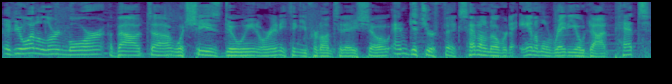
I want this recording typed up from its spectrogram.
If you want to learn more about uh, what she's doing or anything you've heard on today's show and get your fix, head on over to animalradio.pet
